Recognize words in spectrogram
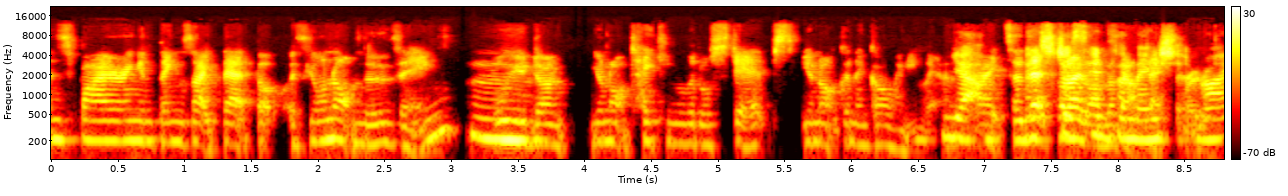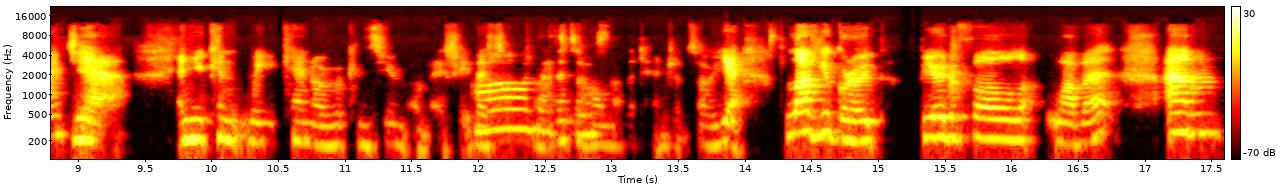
inspiring and things like that, but if you're not moving or you Mm. don't, you're not taking little steps, you're not going to go anywhere. Yeah, right. So that's just information, right? Yeah. Yeah. and you can we can overconsume them. Actually, that's Oh, that's that's a whole other tangent. So yeah, love your group, beautiful, love it. Um,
